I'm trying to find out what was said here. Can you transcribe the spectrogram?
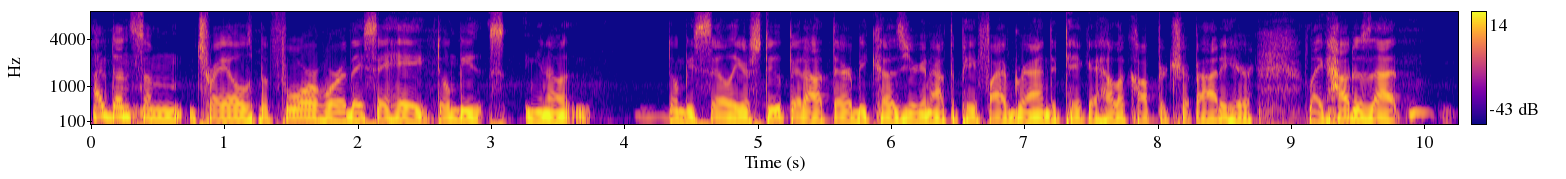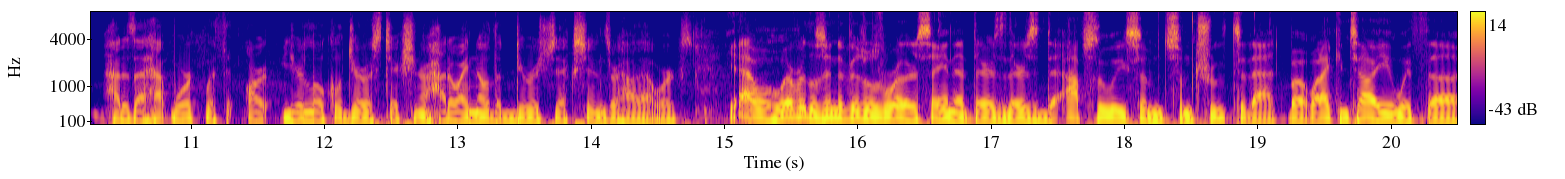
I've done some trails before where they say, hey, don't be, you know, don't be silly or stupid out there because you're going to have to pay five grand to take a helicopter trip out of here. Like, how does that how does that ha- work with our, your local jurisdiction, or how do I know the jurisdictions, or how that works? Yeah, well, whoever those individuals were, they're saying that there's there's absolutely some some truth to that. But what I can tell you with uh,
